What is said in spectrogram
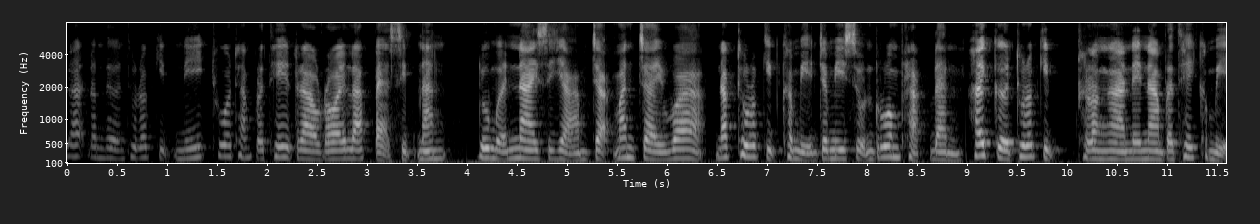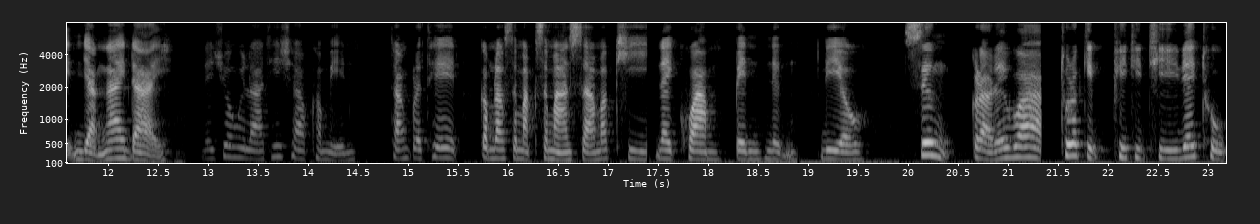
และดำเนินธุรกิจนี้ทั่วทั้งประเทศราวร้อยละ 80 นั้น ดูเหมือนนายสยามจะมั่นใจว่านักธุรกิจเขมรจะมีส่วนร่วมผลักดัน ให้เกิดธุรกิจพลังงานในนามประเทศเขมรอย่างง่ายดายในช่วงเวลาที่ชาวเขมร ทั้งประเทศกำลังสมัครสมานสามัคคีในความเป็นหนึ่งเดียว ซึ่งกล่าวได้ว่าธุรกิจ PTT ได้ถูก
